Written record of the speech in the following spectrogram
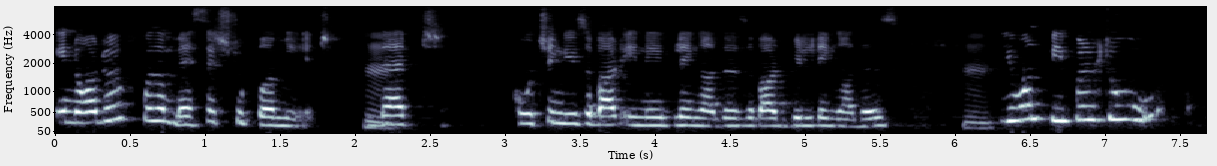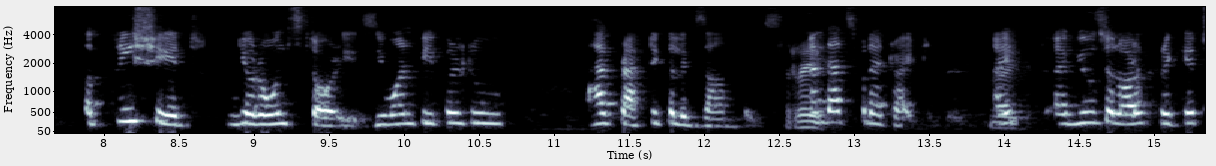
in order for the message to permeate Hmm. that coaching is about enabling others about building others Hmm. you want people to appreciate your own stories you want people to have practical examples Right. and that's what i try to do Right. I, i've used a lot of cricket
